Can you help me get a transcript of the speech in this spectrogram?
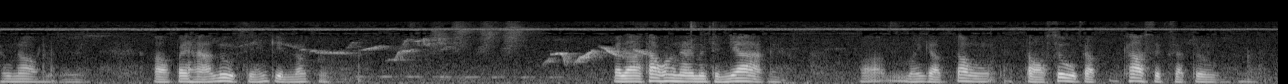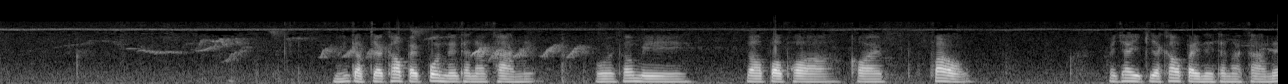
ข้างนอก ออกไปหารูปเสียงกลิ่นรสเวลาเข้าข้างในมันถึงยากเนี่ยเพราะเหมือนกับต้องต่อสู้กับข้าศึกศัตรูเหมือนกับจะเข้าไปป้นในธนาคารเนี่ยโอ้ยเขามีรอปภคอยเฝ้า ไม่ใช่จะเข้าไปในธนาคารได้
